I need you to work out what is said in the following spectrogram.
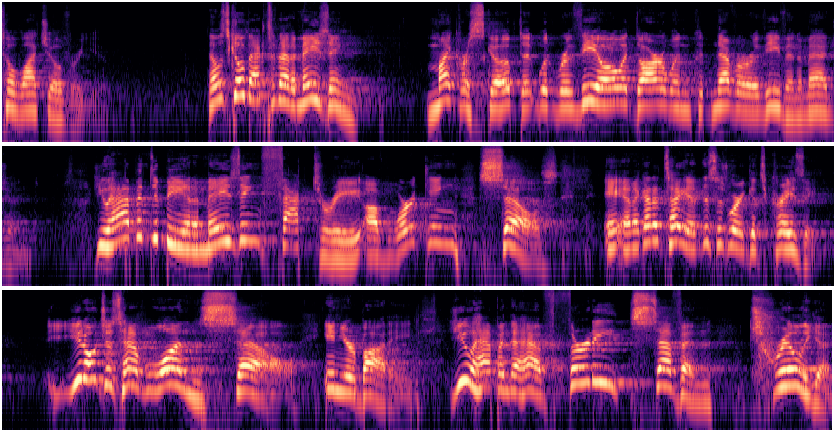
to watch over you. Now let's go back to that amazing microscope that would reveal what Darwin could never have even imagined. You happen to be an amazing factory of working cells. And I got to tell you, this is where it gets crazy. You don't just have one cell in your body, you happen to have 37 trillion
